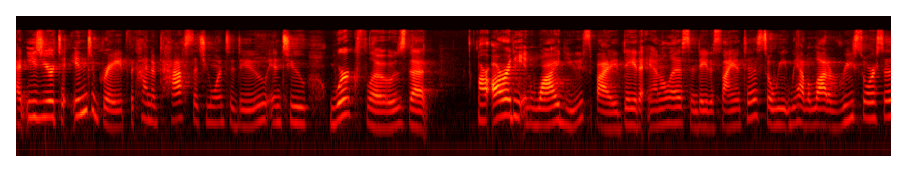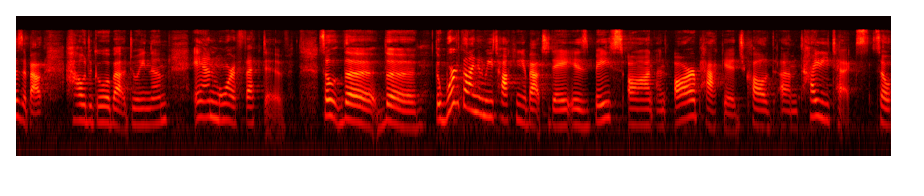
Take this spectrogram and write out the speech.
and easier to integrate the kind of tasks that you want to do into workflows that are already in wide use by data analysts and data scientists, so we, we have a lot of resources about how to go about doing them, and more effective. So the, the, the work that I'm going to be talking about today is based on an R package called um, Tidy Text. So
